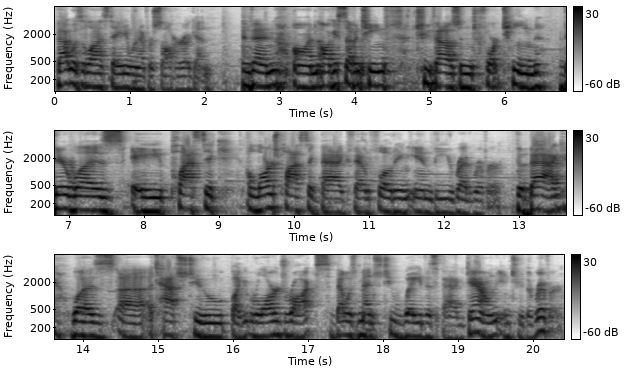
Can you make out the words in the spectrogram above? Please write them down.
that was the last day anyone ever saw her again. And then on August 17th, 2014, there was a plastic, a large plastic bag found floating in the Red River. The bag was uh, attached to like large rocks that was meant to weigh this bag down into the river.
